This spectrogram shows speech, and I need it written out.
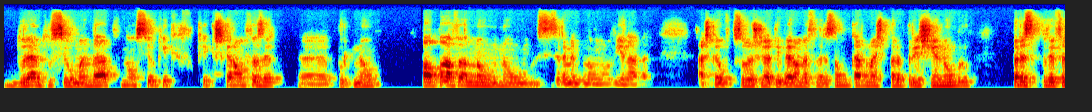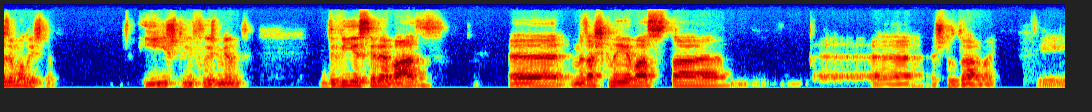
durante o seu mandato não sei o que é que, que, é que chegaram a fazer uh, porque não palpava não não sinceramente não havia nada acho que houve pessoas que já tiveram na federação um bocado mais para preencher número para se poder fazer uma lista e isto infelizmente devia ser a base uh, mas acho que nem a base está a estruturar bem. E.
